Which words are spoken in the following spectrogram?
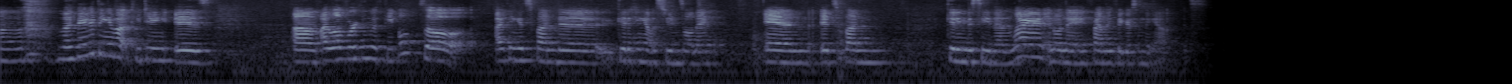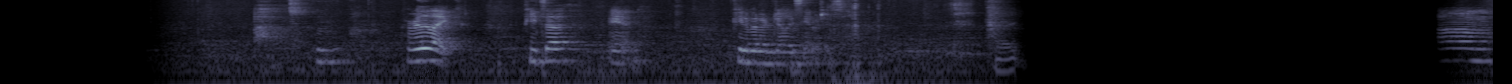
Um, my favorite thing about teaching is um, I love working with people, so I think it's fun to get to hang out with students all day. And it's fun getting to see them learn and when they finally figure something out. It's I really like pizza and peanut butter and jelly sandwiches. Um,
